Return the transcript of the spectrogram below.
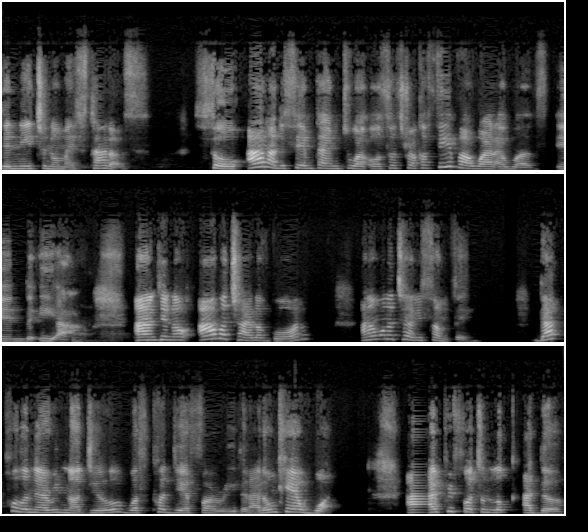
they need to know my status. So, and at the same time, too, I also struck a fever while I was in the ER. And, you know, I'm a child of God. And I want to tell you something. That pulmonary nodule was put there for a reason. I don't care what. I prefer to look at the,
